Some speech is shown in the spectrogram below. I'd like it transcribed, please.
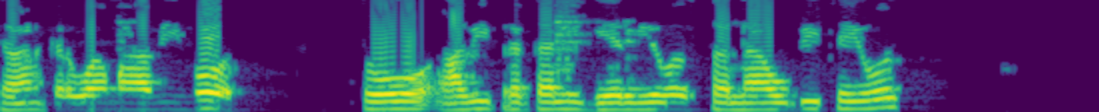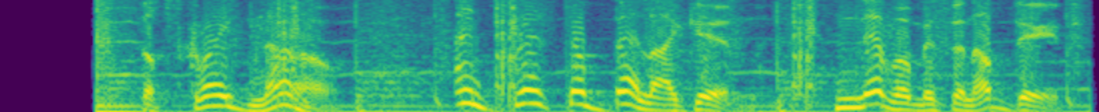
જાણ કરવામાં આવી હોત, તો આવી પ્રકારની ગેરવ્યવસ્થા ના ઊભી થઈ હોત. Subscribe now and press the bell icon never miss an update.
